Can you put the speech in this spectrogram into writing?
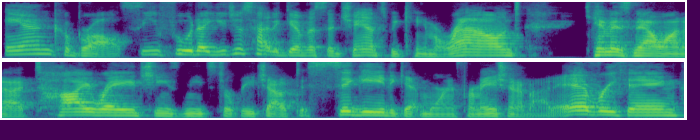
and Cabral. See, Fuda, you just had to give us a chance. We came around. Kim is now on a tirade. She needs to reach out to Siggy to get more information about everything.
